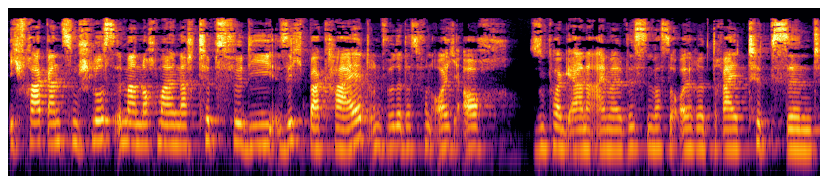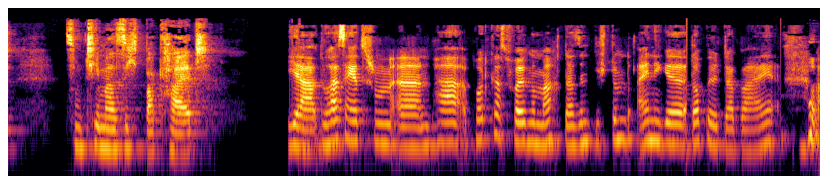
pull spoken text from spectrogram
Ich frage ganz zum Schluss immer nochmal nach Tipps für die Sichtbarkeit und würde das von euch auch super gerne einmal wissen, was so eure drei Tipps sind zum Thema Sichtbarkeit. Ja, du hast ja jetzt schon äh, ein paar Podcast-Folgen gemacht, da sind bestimmt einige doppelt dabei.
